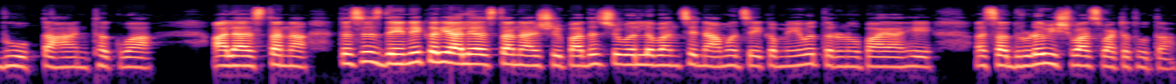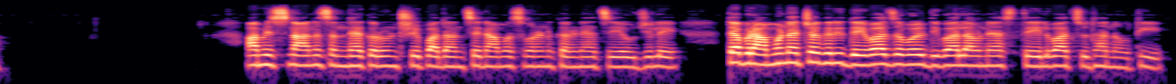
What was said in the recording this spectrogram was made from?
भूक तहान थकवा आला असताना. तसेच देणेकरी आले असताना श्रीपाद श्रीवल्लभांचे नामच एकमेव तरुणोपाय आहे असा दृढ विश्वास वाटत होता. आम्ही स्नान संध्या करून श्रीपादांचे नामस्मरण करण्याचे योजिले. त्या ब्राह्मणाच्या घरी देवाजवळ दिवा लावण्यास तेलवाद सुद्धा नव्हती.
